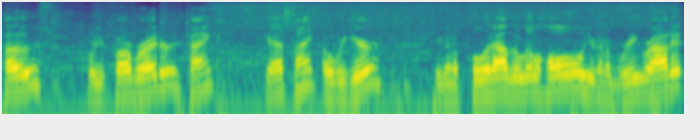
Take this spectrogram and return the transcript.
Hose for your carburetor tank, gas tank over here. You're gonna pull it out of the little hole. You're gonna reroute it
